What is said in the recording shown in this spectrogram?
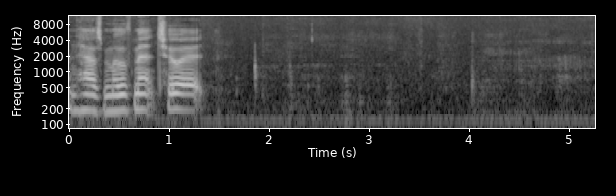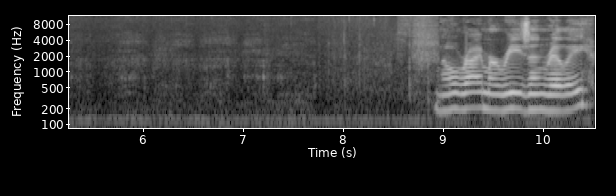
and has movement to it. No rhyme or reason, really.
